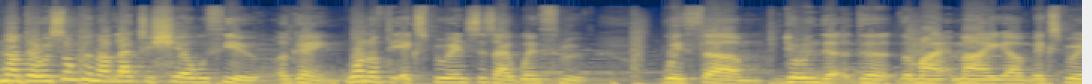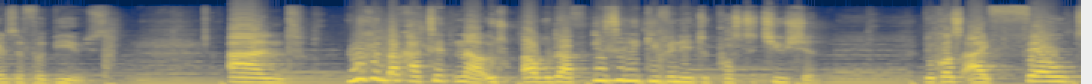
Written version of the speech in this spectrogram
Now, there is something I'd like to share with you. Again, one of the experiences I went through with um, during the, the, the my, my um, experience of abuse, and looking back at it now, it, I would have easily given into prostitution because I felt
